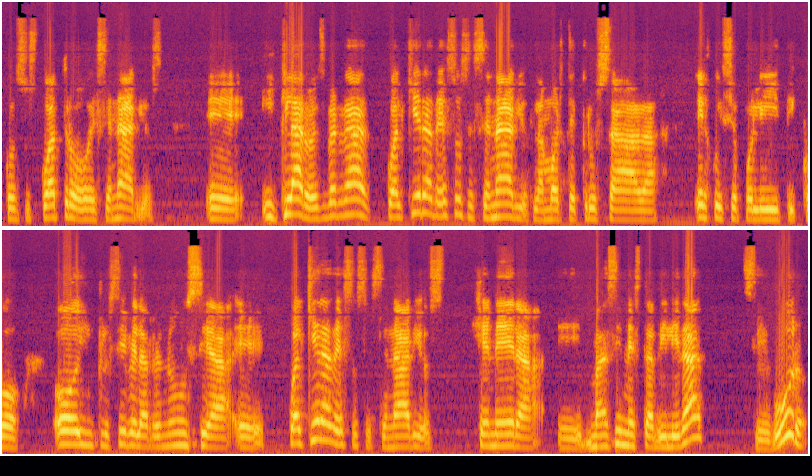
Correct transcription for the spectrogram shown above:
con sus cuatro escenarios. Eh, y claro, es verdad, cualquiera de esos escenarios, la muerte cruzada, el juicio político o inclusive la renuncia, eh, cualquiera de esos escenarios genera más inestabilidad, seguro,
